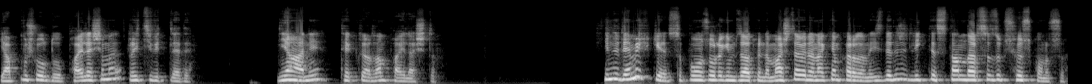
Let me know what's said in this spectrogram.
yapmış olduğu paylaşımı retweetledi. Yani tekrardan paylaştı. Şimdi demiş ki sponsorluk imza atölyeinde maçta verilen hakem kararlarını izlediniz. Ligde standartsızlık söz konusu.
